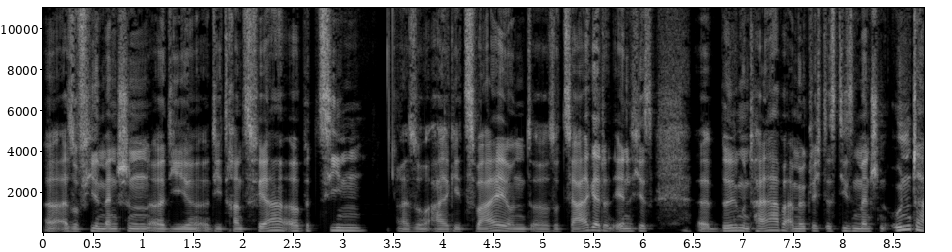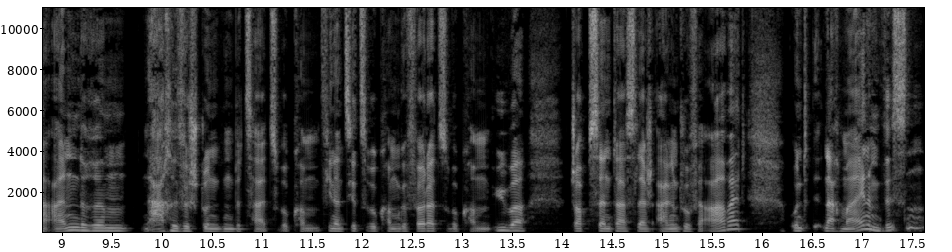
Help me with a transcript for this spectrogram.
äh, also viele Menschen, äh, die die Transfer äh, beziehen, also ALG 2 und äh, Sozialgeld und ähnliches, äh, Bildung und Teilhabe ermöglicht es diesen Menschen unter anderem Nachhilfestunden bezahlt zu bekommen, finanziert zu bekommen, gefördert zu bekommen über Jobcenter slash Agentur für Arbeit. Und nach meinem Wissen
